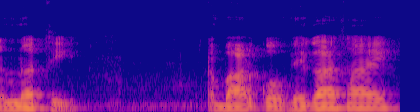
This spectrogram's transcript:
નથી. બાળકો ભેગા થાય,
